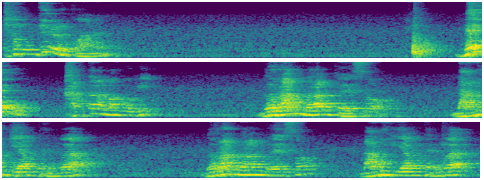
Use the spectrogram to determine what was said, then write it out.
평균을 구하는 매우 간단한 방법이 너랑 너랑 더해서 나누기 하면 되는 거야? 너랑 너랑 너에서 나누기 하면 되는 거야?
